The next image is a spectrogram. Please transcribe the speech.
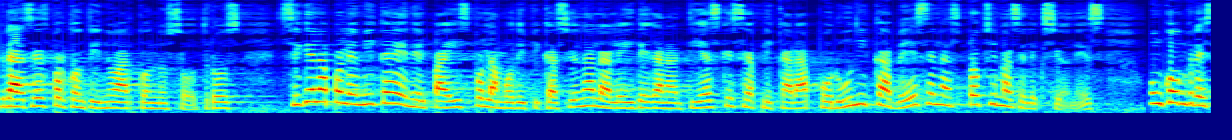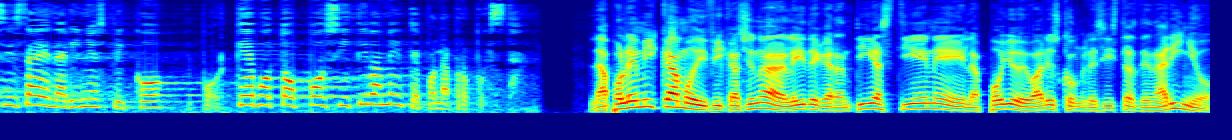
Gracias por continuar con nosotros. Sigue la polémica en el país por la modificación a la ley de garantías que se aplicará por única vez en las próximas elecciones. Un congresista de Nariño explicó por qué votó positivamente por la propuesta. La polémica modificación a la ley de garantías tiene el apoyo de varios congresistas de Nariño.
